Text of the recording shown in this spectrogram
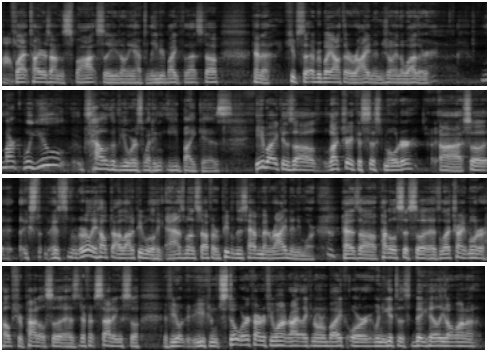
Wow. Flat tires on the spot, so you don't even have to leave your bike for that stuff. Kind of keeps everybody out there riding, enjoying the weather. Mark, will you tell the viewers what an e-bike is? E-bike is a electric assist motor. Uh, so it's, really helped out a lot of people with like asthma and stuff, or people that just haven't been riding anymore. Has a pedal assist, so it has electronic motor helps your pedal, so it has different settings. So if you you can still work hard if you want, ride it like a normal bike, or when you get to this big hill, you don't want to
